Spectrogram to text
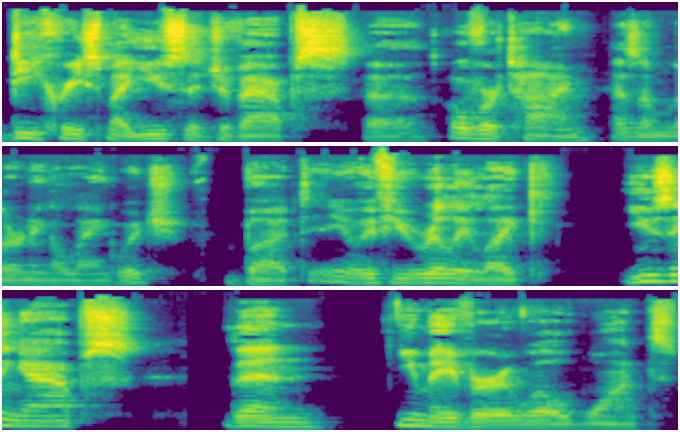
decrease my usage of apps uh, over time as I'm learning a language. But you know, if you really like using apps, then you may very well want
